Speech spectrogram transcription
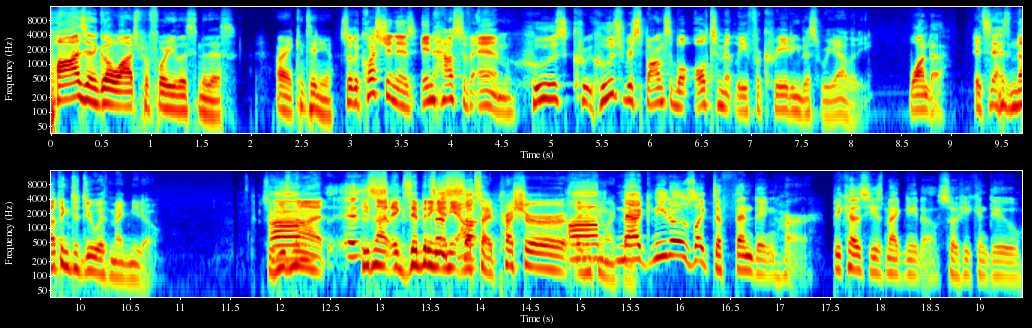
pause and go watch before you listen to this. All right, continue. So the question is, in House of M, who's cre- who's responsible ultimately for creating this reality? wanda It's, it has nothing to do with Magneto. So he's Um, not he's not exhibiting any some- outside pressure or anything um, like that. magneto's like defending her because he's magneto so he can do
